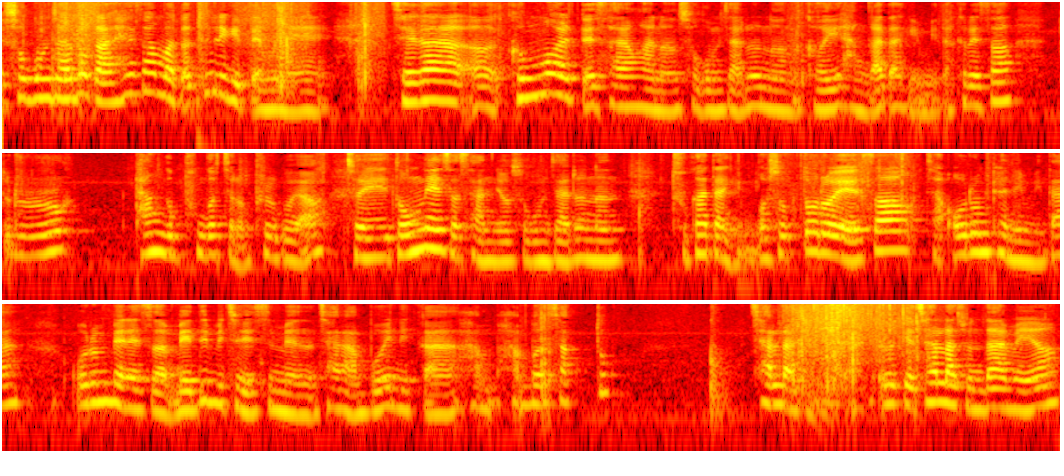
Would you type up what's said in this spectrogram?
소금자루가 회사마다 틀리기 때문에 제가 어, 근무할 때 사용하는 소금자루는 거의 한 가닥입니다. 그래서 뚜루룩 방금 푼 것처럼 풀고요. 저희 동네에서 산 요 소금자루는 두 가닥입니다. 고속도로에서 자 오른편입니다. 오른편에서 매듭이 져 있으면 잘 안 보이니까 한, 한번 싹둑 잘라줍니다. 이렇게 잘라준 다음에요.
